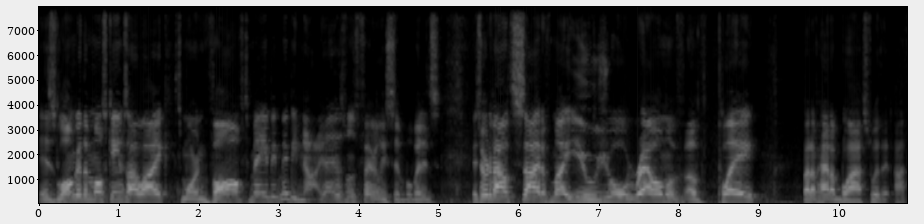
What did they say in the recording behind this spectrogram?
is longer than most games I like. It's more involved, maybe, maybe not. This one's fairly simple, but it's it's sort of outside of my usual realm of, of play. But I've had a blast with it. I've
